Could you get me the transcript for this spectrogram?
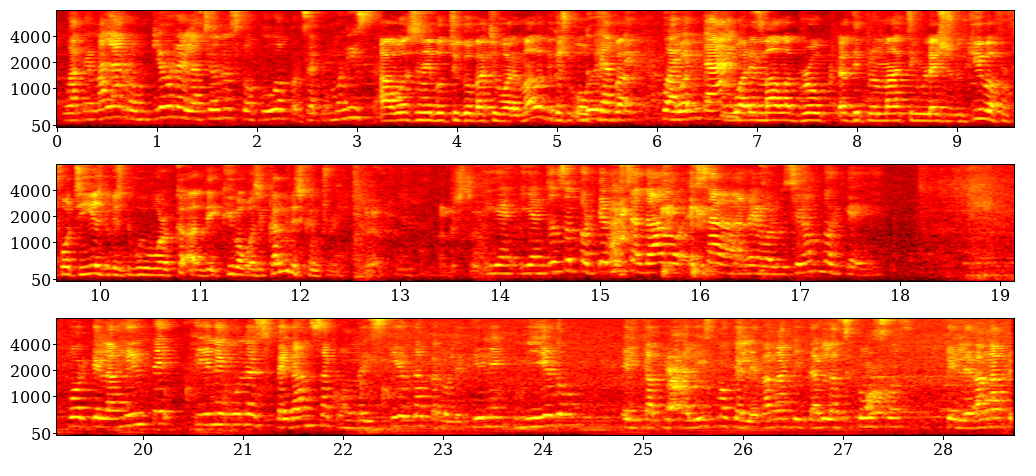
Guatemala rompió relaciones con Cuba por ser comunista. I wasn't able to go back to Guatemala because Cuba, 40 años. Guatemala broke uh, diplomatic relations with Cuba for 40 years because we were uh, the, Cuba was a communist country. Y, entonces, ¿por qué no se ha dado esa revolución? Porque, porque la gente tiene una esperanza con la izquierda, pero le tienen miedo el capitalismo que le van a quitar las cosas, que le van a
